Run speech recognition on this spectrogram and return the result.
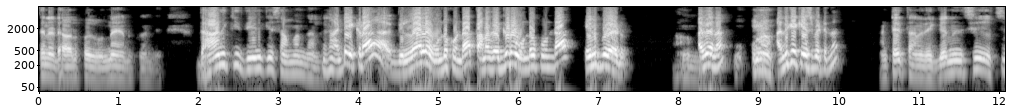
తన డెవలప్ అయి ఉన్నాయనుకోండి. దానికి దీనికి సంబంధం అంటే ఇక్కడ విల్లాలో ఉండకుండా తన దగ్గర ఉండకుండా వెళ్ళిపోయాడు. అదేనా? అందుకే కేసు పెట్టిందా? అంటే తన దగ్గర నుంచి వచ్చి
